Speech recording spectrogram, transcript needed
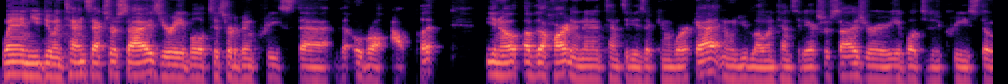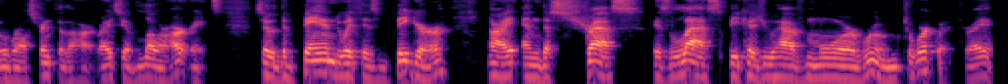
when you do intense exercise, you're able to sort of increase the the overall output you know of the heart and the intensities it can work at and when you low intensity exercise you're able to decrease the overall strength of the heart right so you have lower heart rates so the bandwidth is bigger all right and the stress is less because you have more room to work with right?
